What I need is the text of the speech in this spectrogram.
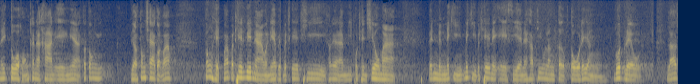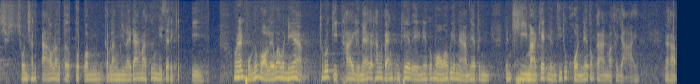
ในตัวของธนาคารเองเนี่ยก็ต้องเดี๋ยวต้องแชร์ก่อนว่า ต้องเห็นว่าประเทศเวียดนามวันนี้เป็นประเทศที่เขาเรียกอะไรมี potential มาก เป็นหนึ่งในกี่ไม่กี่ประเทศในเอเชียนะครับที่กำลังเติบโตได้อย่างรวดเร็ว แล้วชนชั้นกลางกำลังเติบโตกำกำลังมีรายได้มากขึ้นมีเศรษฐกิจดี เพราะฉะนั้นผมต้องบอกเลยว่าวันนี้ธุรกิจไทยหรือแม้กระทั่งแบงก์กรุงเทพเองเนี่ยก็มองว่าเวียดนามเนี่ยเป็นเป็น key market หนึ่งที่ทุกคนเนี่ยต้องการมาขยายนะครับ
